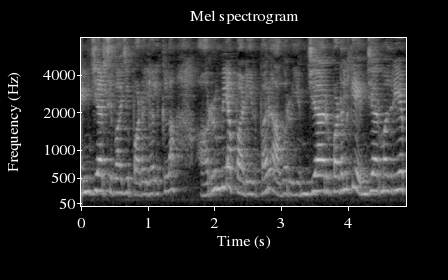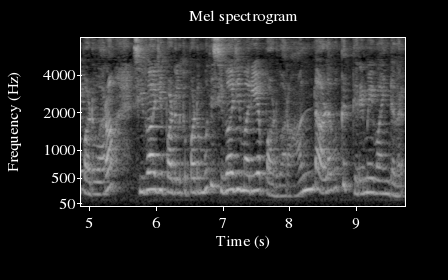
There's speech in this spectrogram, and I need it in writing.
எம்ஜிஆர் சிவாஜி பாடல்களுக்கெல்லாம் அருமையாக பாடியிருப்பார். அவர் எம்ஜிஆர் பாடலுக்கு எம்ஜிஆர் மாதிரியே பாடுவாராம். சிவாஜி பாடலுக்கு பாடும்போது சிவாஜி மாதிரியே பாடுவாராம். அந்த அளவுக்கு திறமை வாய்ந்தவர்.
